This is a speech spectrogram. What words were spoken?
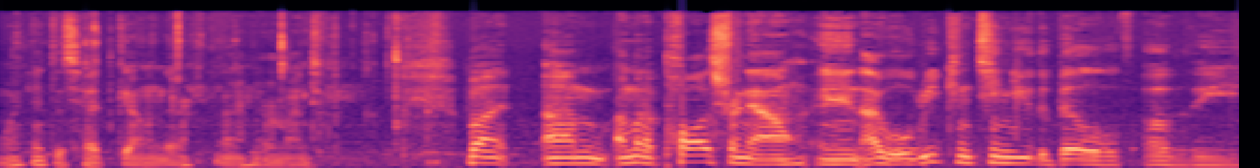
Why can't this head go in there? Oh, never mind. But um, I'm going to pause for now and I will recontinue the build of the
